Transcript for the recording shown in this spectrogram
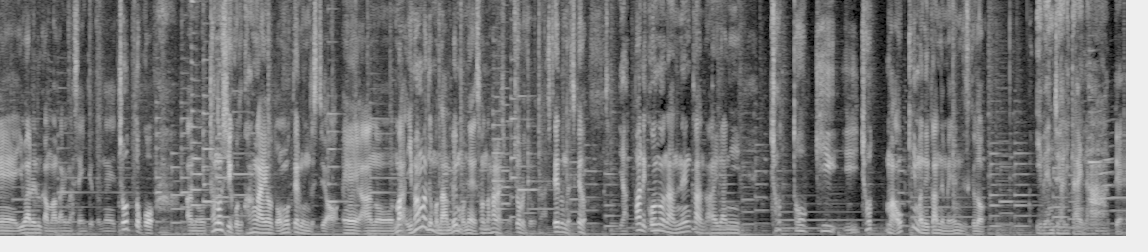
えー、言われるかもわかりませんけどね、ちょっとこう、あの、楽しいこと考えようと思ってるんですよ。えー、あの、まあ今までも何遍もね、そんな話もちょろちょろ出してるんですけど、やっぱりぱりこの何年間の間に、ちょっと大きい、ちょっと、まあ大きいまでいかんでもええんですけど、イベントやりたいなって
